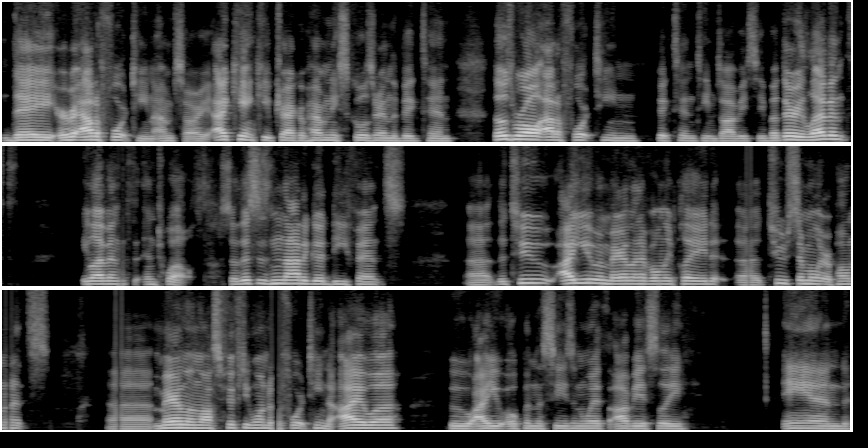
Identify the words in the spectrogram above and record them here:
they are out of 14. I'm sorry. I can't keep track of how many schools are in the Big Ten. Those were all out of 14 Big Ten teams, obviously, but they're 11th, 11th, and 12th. So this is not a good defense. Uh, the two IU and Maryland have only played uh, two similar opponents. Uh, Maryland lost 51 to 14 to Iowa, who IU opened the season with, obviously. And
